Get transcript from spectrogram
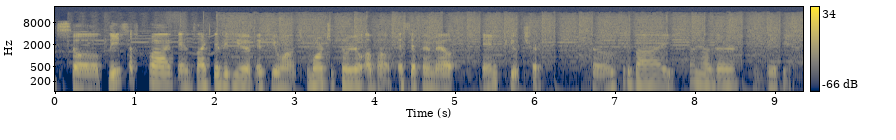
So please subscribe and like the video if you want more tutorial about SFML in future. So goodbye, another video.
